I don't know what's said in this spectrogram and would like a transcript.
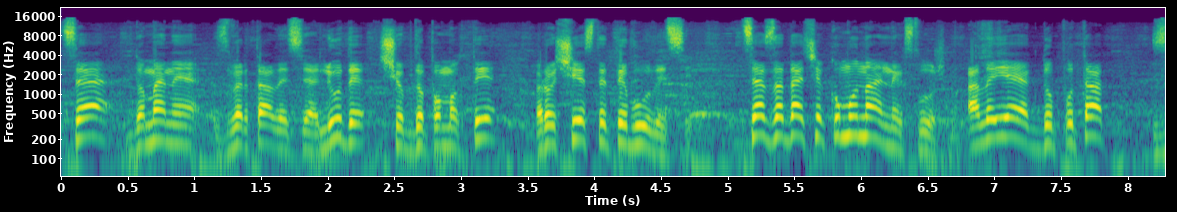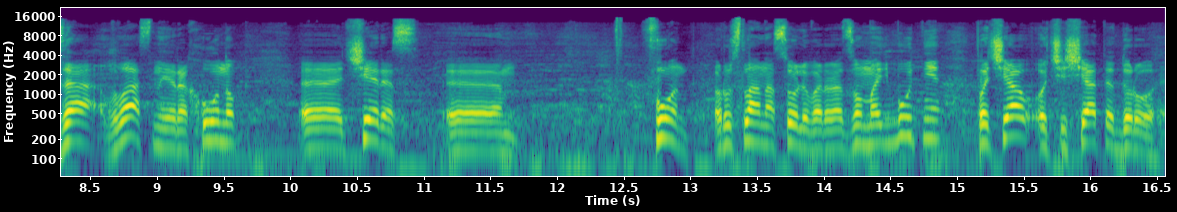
Це до мене зверталися люди, щоб допомогти розчистити вулиці. Це задача комунальних служб. Але я, як депутат, за власний рахунок е, через е, фонд Руслана Сольвара разом майбутнє почав очищати дороги.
